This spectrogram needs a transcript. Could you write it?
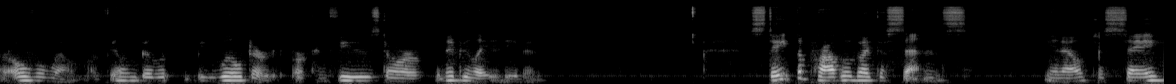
or overwhelm or feeling bewildered or confused or manipulated, even. State the problem like a sentence. You know, just say,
